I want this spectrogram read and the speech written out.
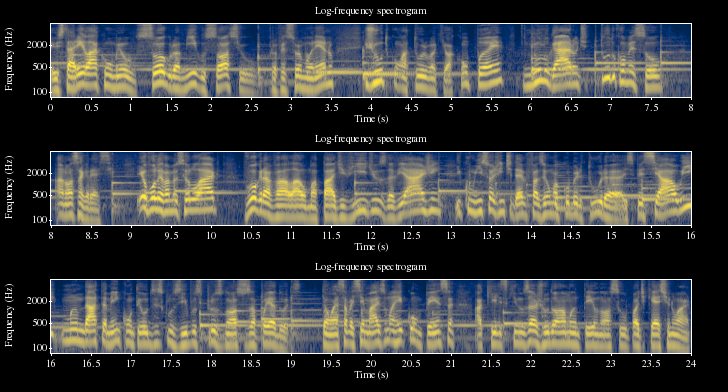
Eu estarei lá com o meu sogro, amigo, sócio, o professor Moreno, junto com a turma que o acompanha, no lugar onde tudo começou, a nossa Grécia. Eu vou levar meu celular, vou gravar lá uma pá de vídeos da viagem e com isso a gente deve fazer uma cobertura especial e mandar também conteúdos exclusivos para os nossos apoiadores. Então essa vai ser mais uma recompensa àqueles que nos ajudam a manter o nosso podcast no ar.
